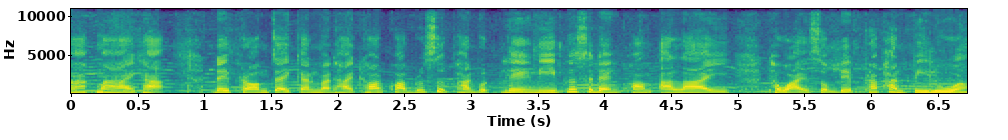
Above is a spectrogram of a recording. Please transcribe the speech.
มากมายค่ะ ได้พร้อมใจกันมาถ่ายทอดความรู้สึกผ่านบทเพลงนี้เพื่อแสดงความอาลัย ถวายสมเด็จพระพันปีหลวง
